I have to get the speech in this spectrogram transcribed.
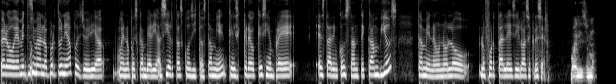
Pero obviamente si me dan la oportunidad, pues yo diría, bueno, pues cambiaría ciertas cositas también, que creo que siempre estar en constante cambios también a uno lo, lo fortalece y lo hace crecer. Buenísimo.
